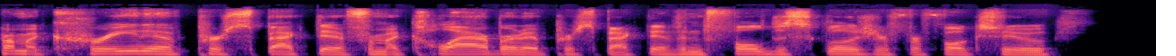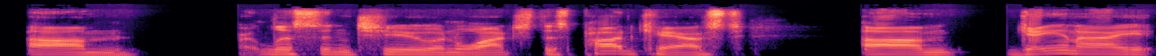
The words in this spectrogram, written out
from a creative perspective, from a collaborative perspective, and full disclosure for folks who um, listen to and watch this podcast, um, Gay and I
